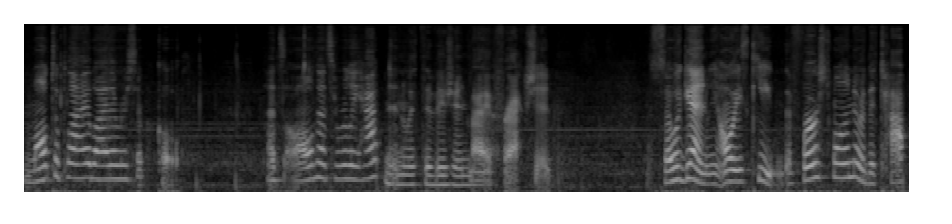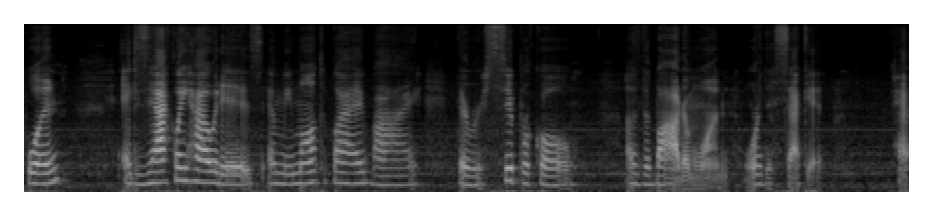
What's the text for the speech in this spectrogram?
Multiply by the reciprocal. That's all that's really happening with division by a fraction. So again, we always keep the first one or the top one exactly how it is and we multiply by the reciprocal of the bottom one, or the second. Okay.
